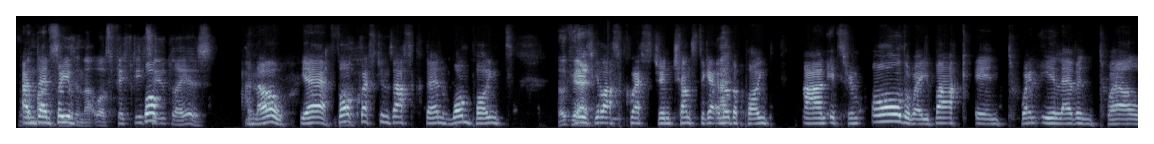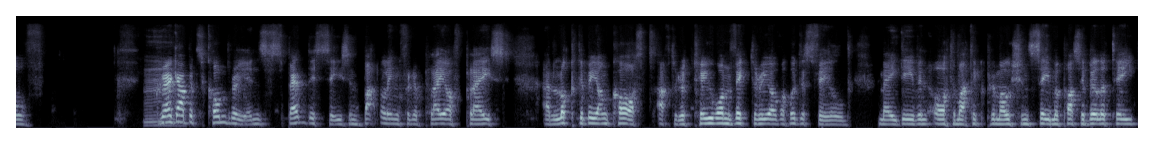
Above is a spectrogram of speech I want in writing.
What and then so you that was 52 Well- players. I know. Yeah, four questions asked, then one point. Okay. Here's your last question. Chance to get ah. another and it's from all the way back in 2011 12. Greg Hmm. Abbott's Cumbrians spent this season battling for a playoff place and looked to be on course after a 2 1 victory over Huddersfield made even automatic promotion seem a possibility.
